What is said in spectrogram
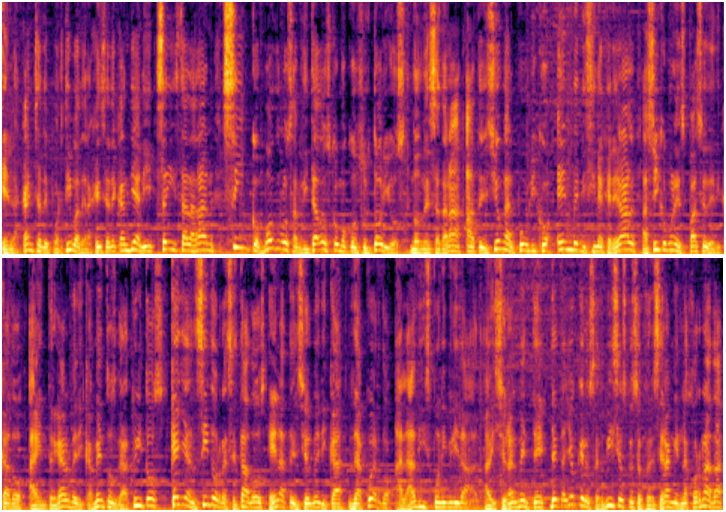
en la cancha deportiva de la agencia de Candiani se instalarán cinco módulos habilitados como consultorios, donde se dará atención al público en medicina general, así como un espacio dedicado a entregar medicamentos gratuitos que hayan sido recetados en la atención médica de acuerdo a la disponibilidad. Adicionalmente, detalló que los servicios que se ofrecerán en la jornada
